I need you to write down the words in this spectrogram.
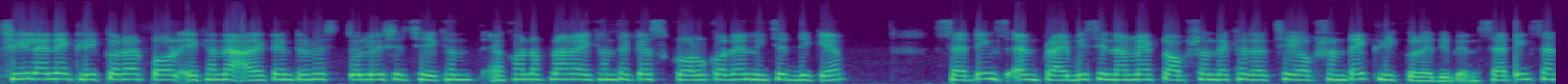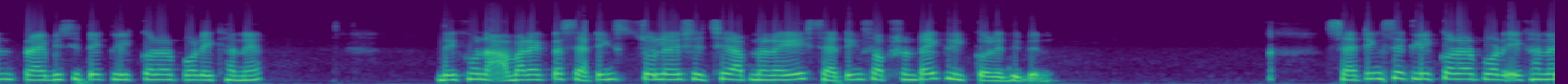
থ্রি লাইনে ক্লিক করার পর এখানে আরেকটা ইন্টারফেস চলে এসেছে। এখান, এখন আপনারা এখান থেকে স্ক্রল করে নিচের দিকে সেটিংস অ্যান্ড প্রাইভেসি নামে একটা অপশন দেখা যাচ্ছে। এই অপশনটাই ক্লিক করে দিবেন। সেটিংস অ্যান্ড প্রাইভেসিতে ক্লিক করার পর এখানে দেখুন, আবার একটা সেটিংস চলে এসেছে। আপনারা এই সেটিংস অপশনটাই ক্লিক করে দিবেন। সেটিংসে ক্লিক করার পর এখানে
